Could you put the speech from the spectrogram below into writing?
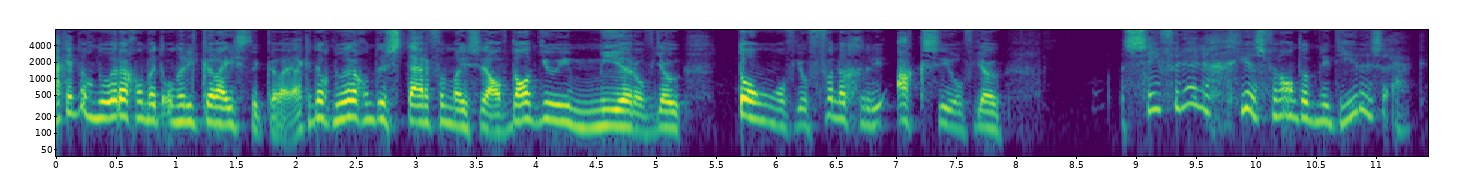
Ek het nog nodig om dit onder die kruis te kry. Ek het nog nodig om te sterf vir myself. Dalk jou meer of jou tong of jou vinnige reaksie of jou sê vir die Gees vanaand op net hier is ek.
